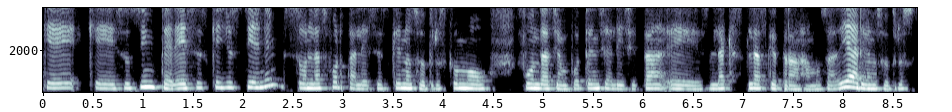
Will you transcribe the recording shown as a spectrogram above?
que, esos intereses que ellos tienen son las fortalezas que nosotros como Fundación Potencialícita es las que trabajamos a diario. Nosotros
